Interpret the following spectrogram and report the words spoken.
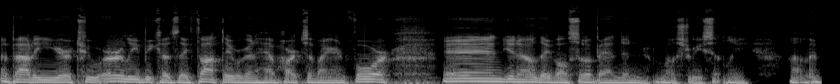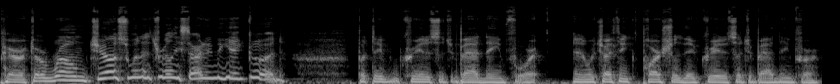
about a year too early because they thought they were going to have Hearts of Iron 4. And, you know, they've also abandoned most recently um, Imperator Rome just when it's really starting to get good. But they've created such a bad name for it, and which I think partially they've created such a bad name for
